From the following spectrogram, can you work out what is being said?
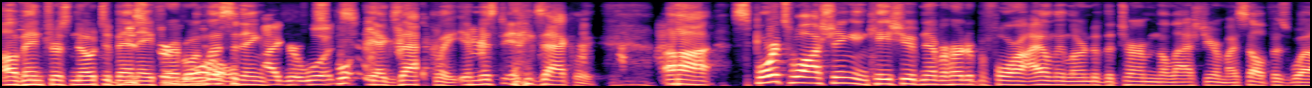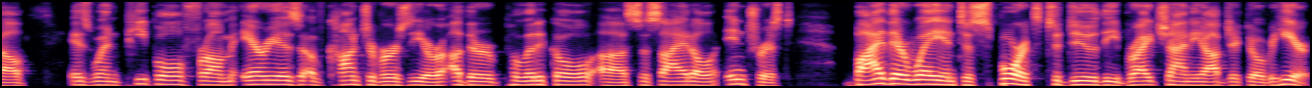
of interest, note to bene for everyone listening. tiger woods yeah, exactly. It missed exactly. Uh, sports washing, in case you have never heard it before, I only learned of the term in the last year myself as well. Is when people from areas of controversy or other political, uh, societal interest buy their way into sports to do the bright, shiny object over here.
